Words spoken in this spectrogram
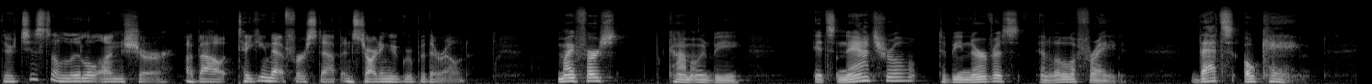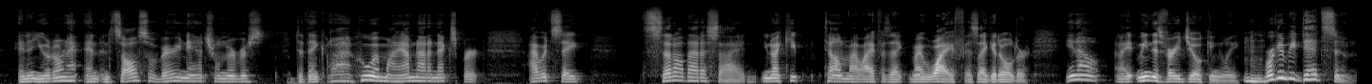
they're just a little unsure about taking that first step and starting a group of their own? My first comment would be it's natural to be nervous and a little afraid. That's okay. And then you don't have, and it's also very natural nervous to think, oh, who am I? I'm not an expert. I would say, set all that aside. You know, I keep telling my life as I, my wife as I get older, you know, and I mean this very jokingly, mm-hmm. we're going to be dead soon.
